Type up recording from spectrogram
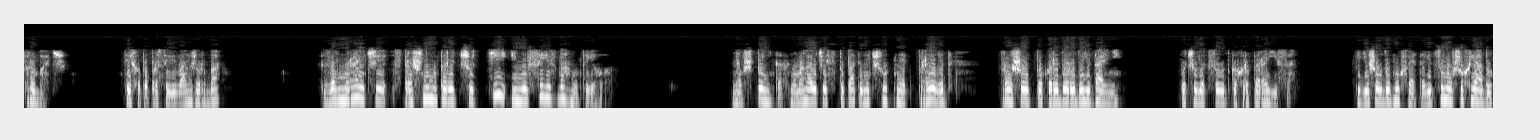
Пробач, тихо попросив Іван журба, завмираючи в страшному передчутті і не в силі збагнути його. Навшпиньках, намагаючись ступати нечутно, як привид, пройшов по коридору до їдальні, почув, як солодко хропе Раїса. Підійшов до буфета, відсунув шухляду.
